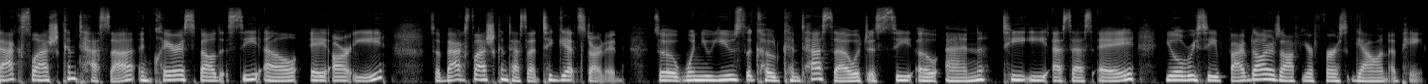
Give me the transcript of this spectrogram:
backslash Contessa, and Clare is spelled C L A R E, so backslash Contessa to get started. So, when you use the code Contessa, which is C O N T E S S A, you'll receive $5 off your first gallon of paint.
